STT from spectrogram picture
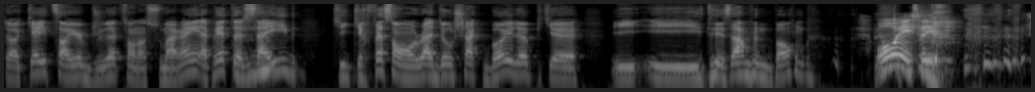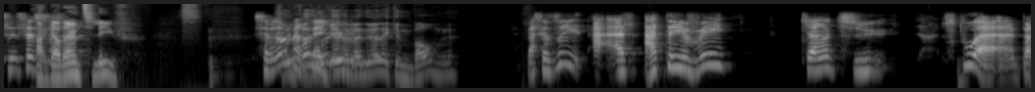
t'as Kate, Sawyer et Juliet qui sont dans le sous-marin. Après, t'as Mhm. Saïd qui, qui refait son Radio Shack Boy, là, pis que. Il, il désarme une bombe. Ouais, c'est. c'est- regardant un petit livre. C'est vraiment pas de merveilleux. un manuel avec une bombe, là. Parce que tu sais, à, à, à TV, quand tu. Surtout à un per-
